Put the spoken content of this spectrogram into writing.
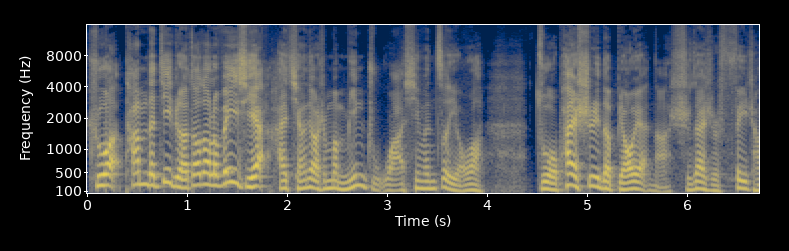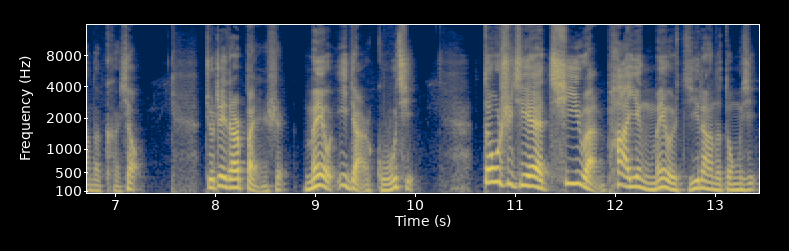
说他们的记者遭到了威胁，还强调什么民主啊、新闻自由啊。左派势力的表演呢，实在是非常的可笑。就这点本事，没有一点骨气，都是些欺软怕硬、没有脊梁的东西，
